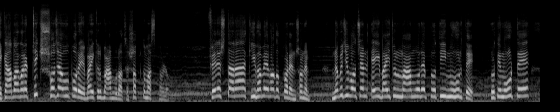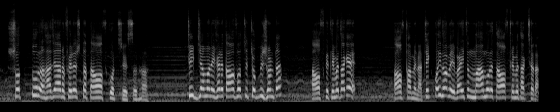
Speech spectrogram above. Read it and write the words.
এই কাবা ঘরের ঠিক সোজা উপরে বাইকুল মামুর আছে, সপ্তম আসমান ফেরেশতারা কীভাবে ইবাদত করেন, শোনেন। নবীজি বলছেন, এই বাইতুল মামুরে প্রতি মুহূর্তে প্রতি মুহূর্তে সত্তর হাজার ফেরেশতা তাওয়াফ করছে ঠিক যেমন এখানে তাওয়াফ হচ্ছে চব্বিশ ঘণ্টা তাওয়াফকে থেমে থাকে? তাওয়াফ থামে না। ঠিক ওইভাবে বাইতুল মামুরে তাওয়াফ থেমে থাকছে না।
